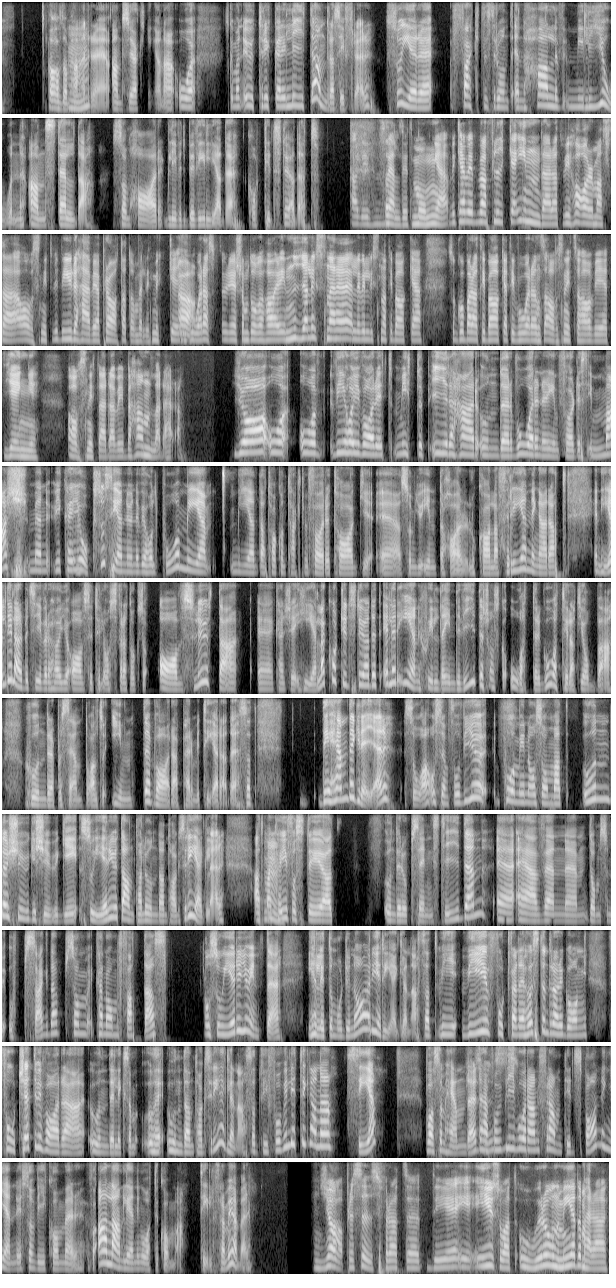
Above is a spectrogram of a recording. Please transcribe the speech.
av de här eh, ansökningarna. Och ska man uttrycka det i lite andra siffror så är det faktiskt runt en halv miljon anställda som har blivit beviljade korttidsstödet. Ja, det är Så- väldigt många. Vi kan väl bara flika in där att vi har massa avsnitt. Det är ju det här vi har pratat om väldigt mycket Ja. i våras. För er som då har nya lyssnare eller vill lyssna tillbaka så gå bara tillbaka till vårens avsnitt så har vi ett gäng avsnitt där, där vi behandlar det här. Ja, och, och vi har ju varit mitt upp i det här under våren när det infördes i mars. Men vi kan ju Mm. också se nu när vi har hållit på med, med att ha kontakt med företag eh, som ju inte har lokala föreningar att en hel del arbetsgivare hör ju av sig till oss för att också avsluta eh, kanske hela korttidsstödet eller enskilda individer som ska återgå till att jobba 100% och alltså inte vara permitterade. Så att det händer grejer så och sen får vi ju påminna oss om att under 2020 så är det ju ett antal undantagsregler. Att man Mm. kan ju få stöd under uppsägningstiden, eh, även eh, de som är uppsagda som kan omfattas. Och så är det ju inte enligt de ordinarie reglerna. Så att vi, vi är ju fortfarande, när hösten drar igång, fortsätter vi vara under liksom uh, undantagsreglerna. Så att vi får väl lite granna se vad som händer. Det här får Precis. bli våran framtidsspaning Jenny som vi kommer få alla anledning att återkomma till framöver. Ja precis. För att eh, det är, är ju så att oron med de här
